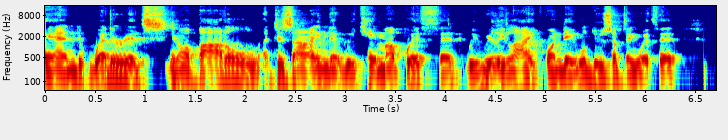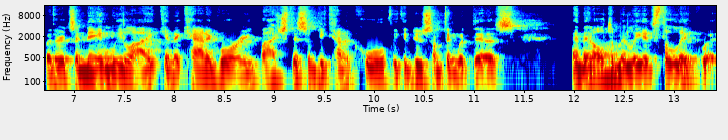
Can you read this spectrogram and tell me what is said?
And whether it's you know a bottle, a design that we came up with that we really like, one day we'll do something with it. Whether it's a name we like in a category, gosh, this would be kind of cool if we could do something with this. And then ultimately, it's the liquid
